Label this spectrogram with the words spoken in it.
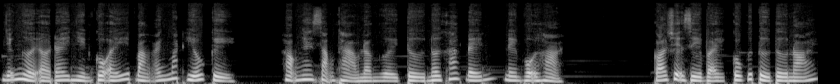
Những người ở đây nhìn cô ấy bằng ánh mắt hiếu kỳ. Họ nghe giọng Thảo là người từ nơi khác đến nên vội hỏi. Có chuyện gì vậy cô cứ từ từ nói.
